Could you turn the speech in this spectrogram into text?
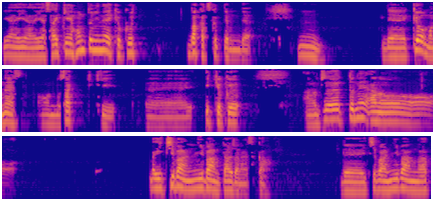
いやいやいや、最近本当にね、曲ばっか作ってるんで。うん。で、今日もね、さっき、えー一曲、あの、ずっとね、あのまあ、1番、2番ってあるじゃないですか。で、1番、2番があっ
